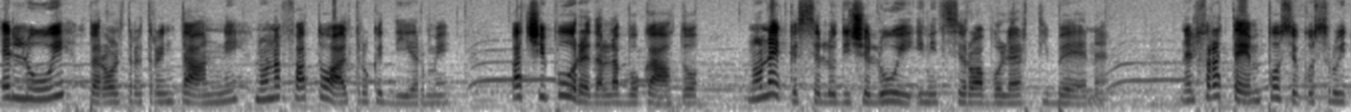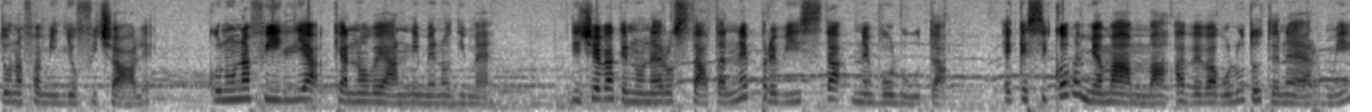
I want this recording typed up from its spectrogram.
E lui, per oltre 30 anni, non ha fatto altro che dirmi: Facci pure dall'avvocato, non è che se lo dice lui inizierò a volerti bene. Nel frattempo si è costruita una famiglia ufficiale, con una figlia che ha 9 anni meno di me. Diceva che non ero stata né prevista né voluta e che siccome mia mamma aveva voluto tenermi,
